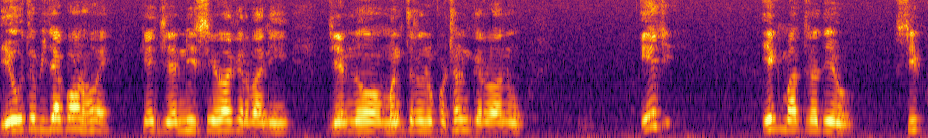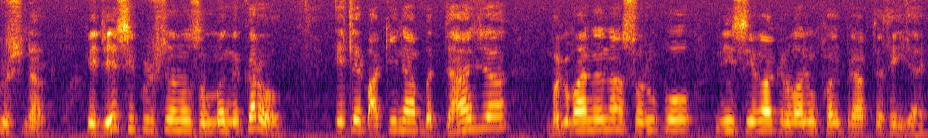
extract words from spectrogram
દેવ તો બીજા કોણ હોય? કે જેમની સેવા કરવાની, જેમનો મંત્રનું પઠન કરવાનું. એ જ એકમાત્ર દેવ શ્રી કૃષ્ણ કે જે શ્રી કૃષ્ણનો સંબંધ કરો, એટલે બાકીના બધા જ ભગવાનના સ્વરૂપોની સેવા કરવાનું ફળ પ્રાપ્ત થઈ જાય.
